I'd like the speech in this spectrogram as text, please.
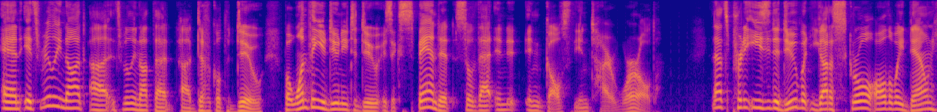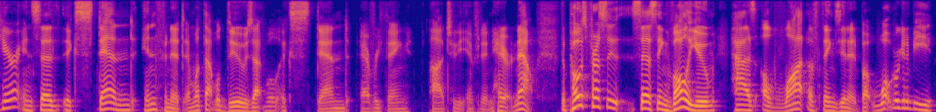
and it's really not uh, it's really not that uh, difficult to do. But one thing you do need to do is expand it so that it engulfs the entire world. That's pretty easy to do, but you got to scroll all the way down here and says extend infinite. And what that will do is that will extend everything uh, to the infinite here. Now, the post-processing volume has a lot of things in it, but what we're going to be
